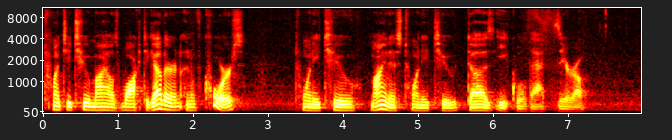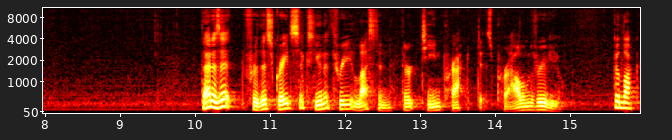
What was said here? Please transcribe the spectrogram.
22 miles walked together. And, and of course, 22 minus 22 does equal that zero. That is it for this grade 6 unit 3 lesson 13 practice problems review. Good luck.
